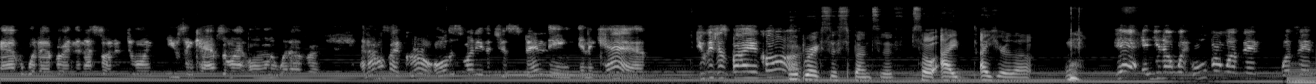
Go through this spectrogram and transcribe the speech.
cab or whatever, and then I started doing using cabs on my own or whatever. And I was like, girl, all this money that you're spending in a cab, you could just buy a car. Uber is expensive, so I I hear that. Yeah, and you know what? Uber wasn't wasn't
